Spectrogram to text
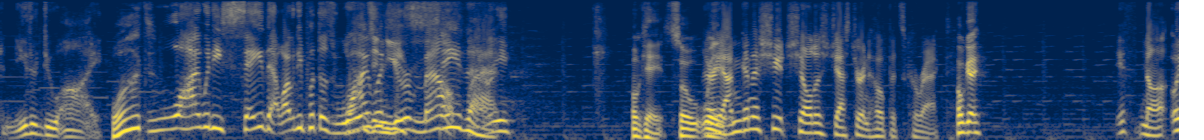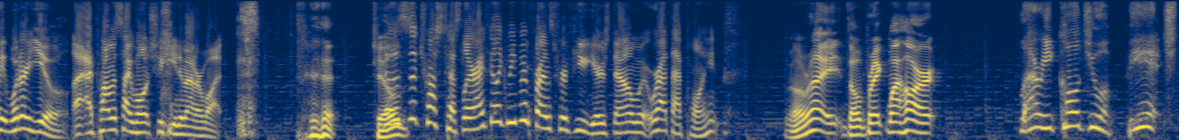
and neither do I. What? Why would he say that? Why would he put those Why words would in he your say mouth, that? Larry? Okay, so Larry, wait. I'm gonna shoot Chilled as Jester and hope it's correct. Okay. If not, wait, what are you? I, I promise I won't shoot you no matter what. No, this is a trust test, Larry. I feel like we've been friends for a few years now, and we're we're at that point. All right. Don't break my heart. Larry he called you a bitch,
